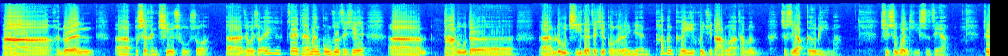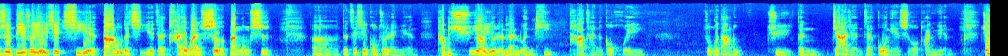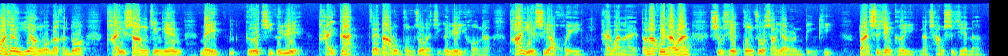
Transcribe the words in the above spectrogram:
啊，很多人呃不是很清楚，说呃认为说，哎，在台湾工作这些呃大陆的呃陆籍的这些工作人员，他们可以回去大陆啊？他们只是要隔离嘛？其实问题是这样，就是比如说有一些企业，大陆的企业在台湾设办公室，呃的这些工作人员，他们需要有人来轮替，他才能够回中国大陆。去跟家人在过年时候团圆，就好像一样，我们很多台商今天每隔几个月，台干在大陆工作了几个月以后呢，他也是要回台湾来。当他回台湾，是不是工作上要有人顶替？短时间可以，那长时间呢？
